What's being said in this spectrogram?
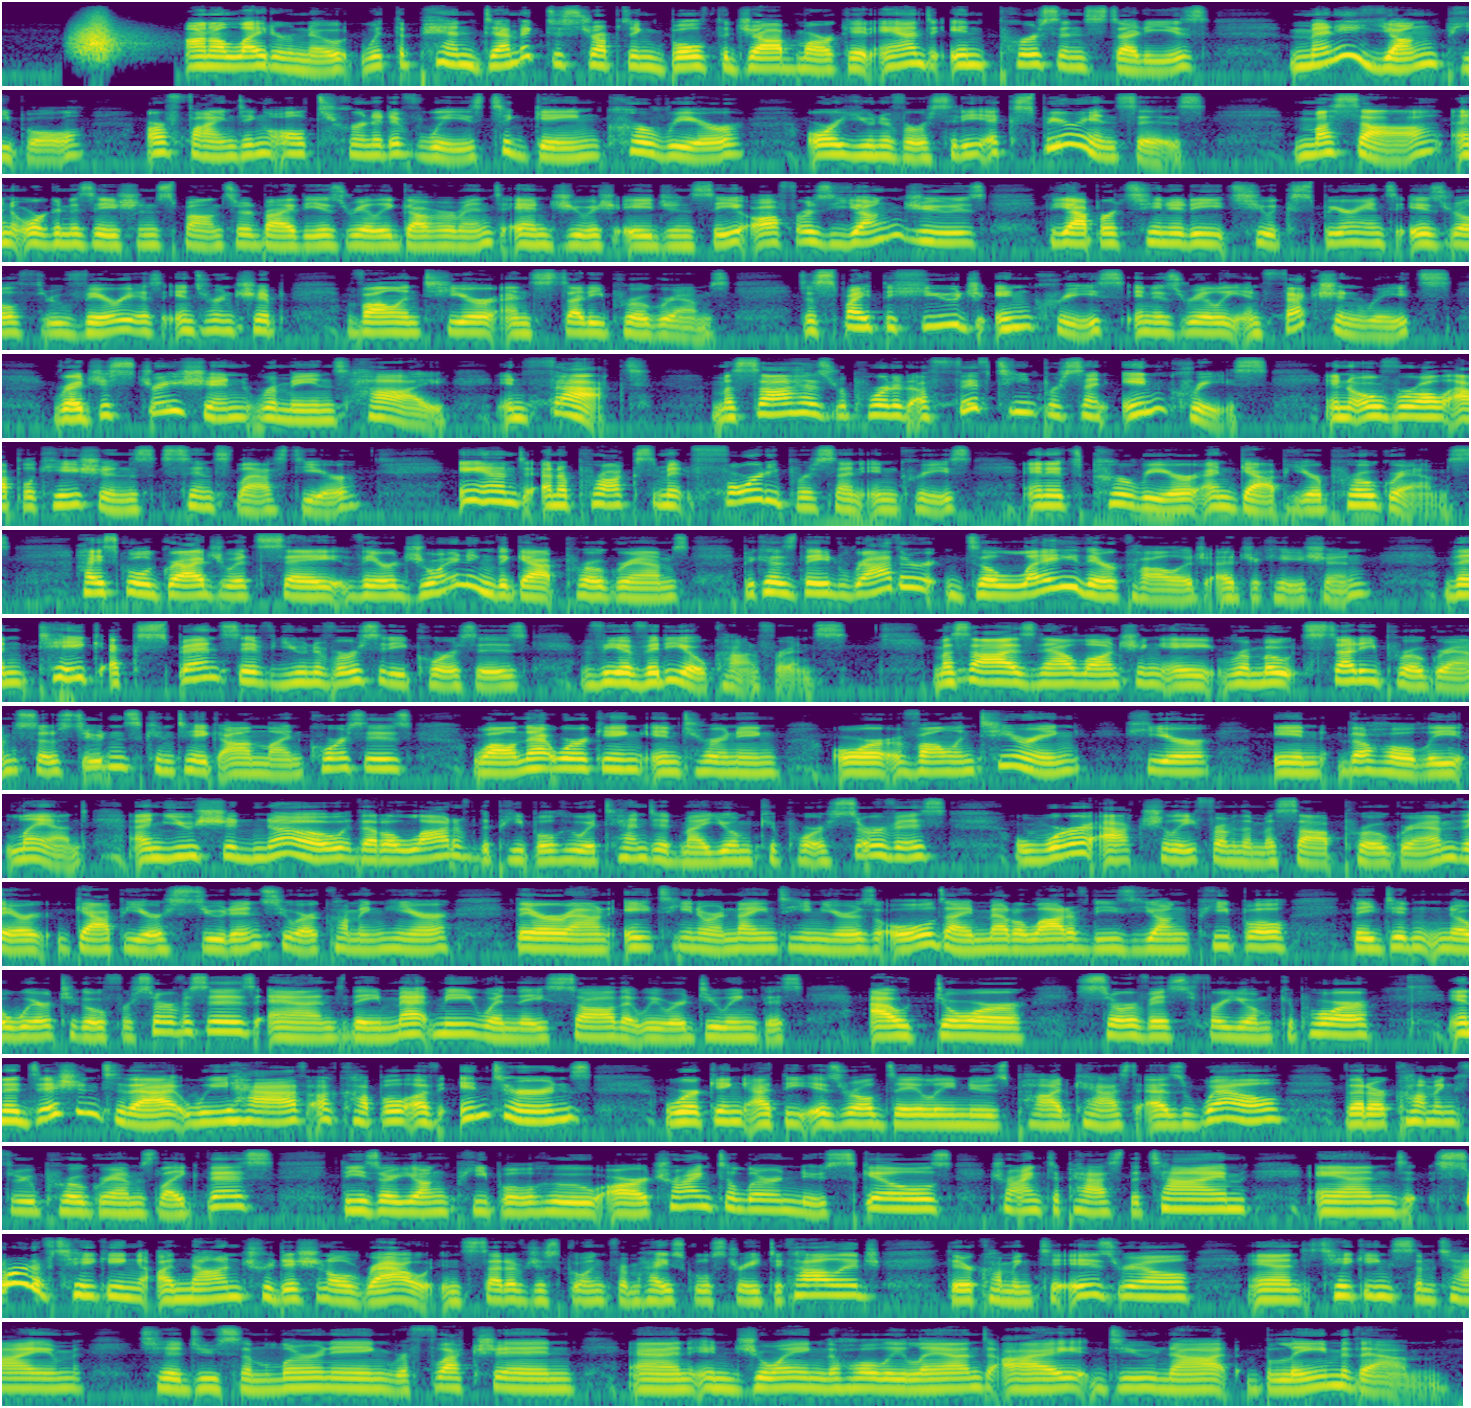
On a lighter note, with the pandemic disrupting both the job market and in person studies, many young people are finding alternative ways to gain career or university experiences. Masa, an organization sponsored by the Israeli government and Jewish agency, offers young Jews the opportunity to experience Israel through various internship, volunteer, and study programs. Despite the huge increase in Israeli infection rates, registration remains high. In fact, Masa has reported a 15% increase in overall applications since last year and an approximate 40% increase in its career and gap year programs. High school graduates say they're joining the GAP programs because they'd rather delay their college education than take expensive university courses via video conference. Masa is now launching a remote study program so students can take online courses while networking, interning, or volunteering here in the Holy Land. And you should know that a lot of the people who attended my Yom Kippur service were actually from the Masa program. They're gap year students who are coming here. They're around 18 or 19 years old. I met a lot of these young people. They didn't know where to go for services, and they met me when they saw that we were doing this outdoor service for Yom Kippur. In addition to that, we have a couple of interns working at the Israel Daily News podcast as well that are coming through programs like this. These are young people who are trying to learn new skills, trying to pass the time, and sort of taking a non traditional route instead of just going from high school straight to college. They're coming to Israel and taking some time to do some learning, reflection, and enjoying the Holy Land. I do not blame them.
